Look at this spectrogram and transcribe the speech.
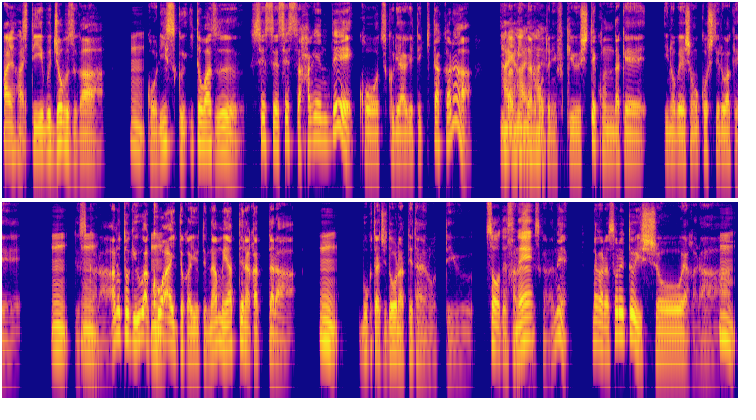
はいはいス。ティーブ・ジョブズが、うん。こうリスクいとわず、せっせせっせ励んで、こう作り上げてきたから、今みんなの元に普及して、こんだけイノベーションを起こしてるわけうん。ですから、あの時、うわ、うん怖いとか言って何もやってなかったら、うん。うん。僕たちどうなってたんやろっていうそうです話ねで。すからね。だからそれと一緒やから、うん。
